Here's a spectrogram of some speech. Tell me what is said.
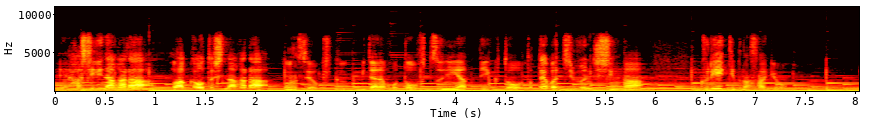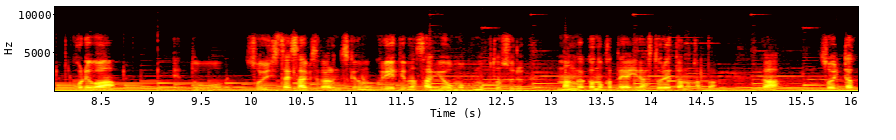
え、走りながらワークアウトしながら音声を聞くみたいなことを普通にやっていくと例えば自分自身がクリエイティブな作業これはそういう実際サービスがあるんですけどもクリエイティブな作業を黙々とする漫画家の方やイラストレーターの方がそういった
